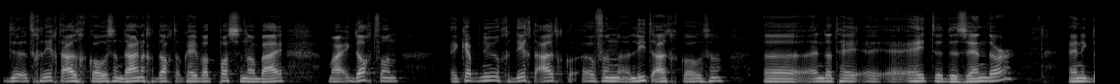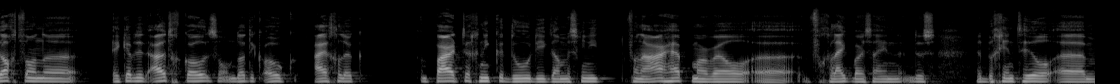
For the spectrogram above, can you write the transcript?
de, het gedicht uitgekozen en daarna gedacht, oké, wat past er nou bij? Maar ik dacht van, ik heb nu een gedicht uitgeko- of een lied uitgekozen eh, en dat he, eh, heette De Zender. En ik dacht van, eh, ik heb dit uitgekozen omdat ik ook eigenlijk een paar technieken doe die ik dan misschien niet van haar heb, maar wel eh, vergelijkbaar zijn. Dus het begint heel. ehm,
